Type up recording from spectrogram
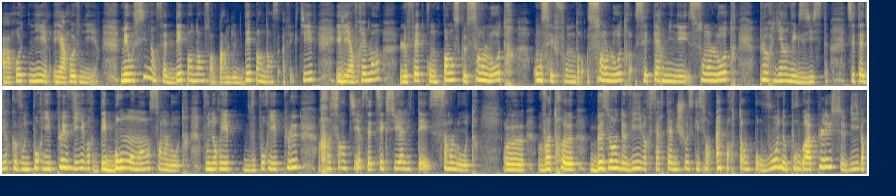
à, retenir et à revenir. Mais aussi dans cette dépendance, on parle de dépendance affective, il y a vraiment le fait qu'on pense que sans l'autre, on s'effondre. Sans l'autre, c'est terminé. Sans l'autre, plus rien n'existe. C'est-à-dire que vous ne pourriez plus vivre des bons moments sans l'autre. Vous ne pourriez plus ressentir cette sexualité sans l'autre. Euh, votre besoin de vivre certaines choses qui sont importantes pour vous ne pourra plus se vivre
